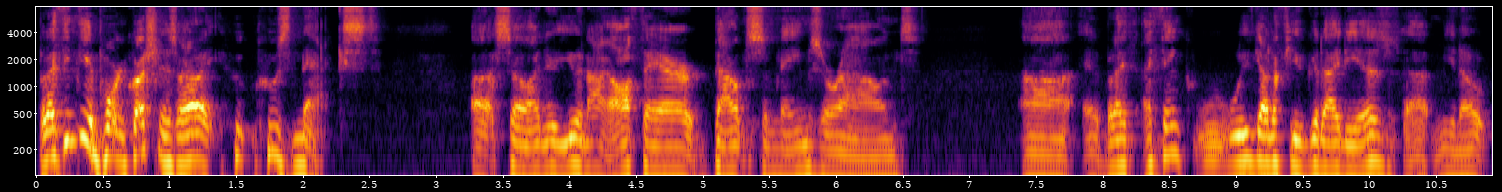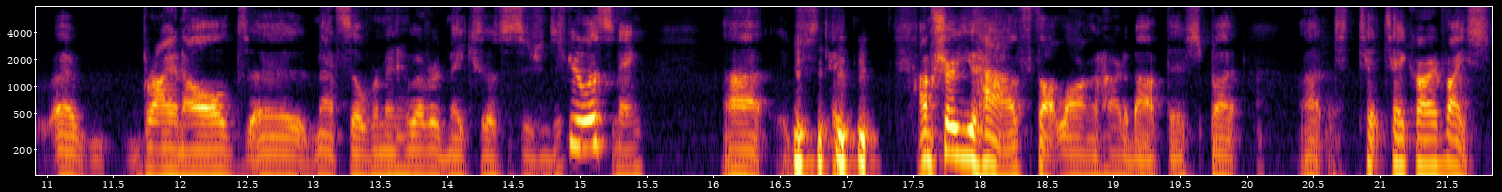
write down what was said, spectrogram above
But I think the important question is, all right, who, who's next? Uh, so I know you and I off air bounce some names around, uh, but I, I, think we've got a few good ideas. Uh, you know, uh, Brian Auld, uh, Matt Silverman, whoever makes those decisions. If you're listening, uh, take, I'm sure you have thought long and hard about this, but t- take our advice.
